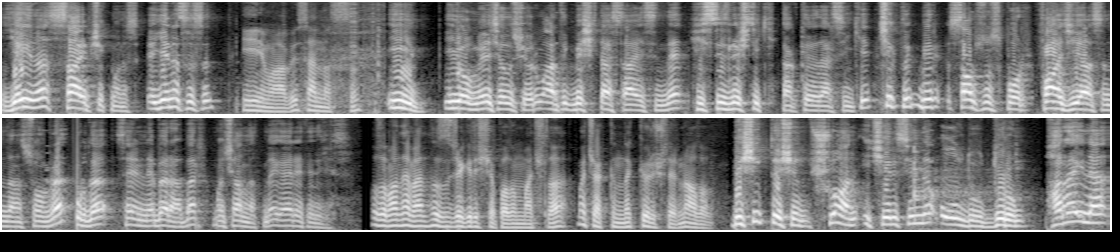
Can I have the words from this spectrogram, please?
yayına sahip çıkmanız. Ege nasılsın? İyiyim abi sen nasılsın? İyiyim. İyi olmaya çalışıyorum. Artık Beşiktaş sayesinde hissizleştik takdir edersin ki. Çıktık bir Samsun Spor faciasından sonra burada seninle beraber maçı anlatmaya gayret edeceğiz. O zaman hemen hızlıca giriş yapalım maçla. Maç hakkındaki görüşlerini alalım. Beşiktaş'ın şu an içerisinde olduğu durum parayla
